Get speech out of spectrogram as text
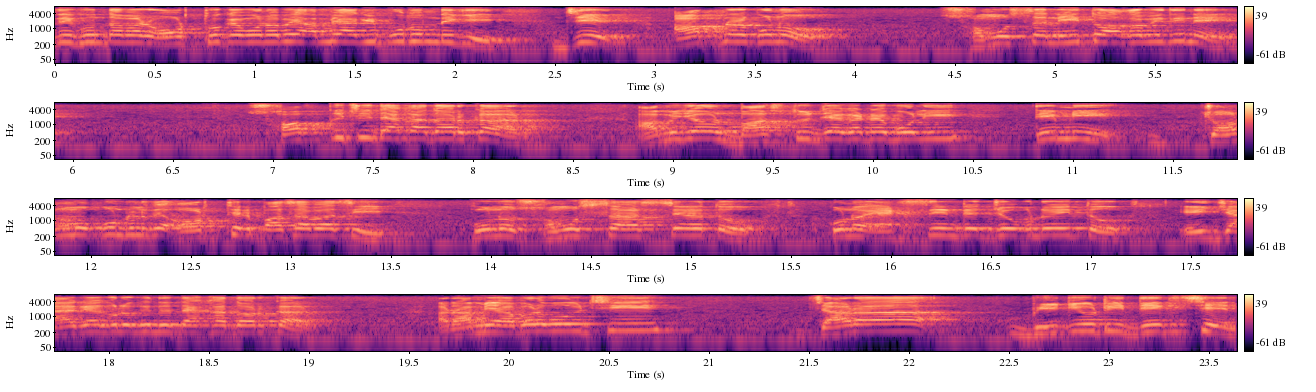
দেখুন তো, আমার অর্থ কেমন হবে? আমি আগে প্রথম দেখি যে, আপনার কোনো সমস্যা নেই তো আগামী দিনে? সব কিছুই দেখা দরকার। আমি যেমন বাস্তুর জায়গাটা বলি, তেমনি জন্মকুণ্ডলিতে অর্থের পাশাপাশি কোনো সমস্যা আসছে না তো? কোনো অ্যাক্সিডেন্টের যোগ নেই তো, এই জায়গাগুলো কিন্তু দেখা দরকার। আর আমি আবার বলছি, যারা ভিডিওটি দেখছেন,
